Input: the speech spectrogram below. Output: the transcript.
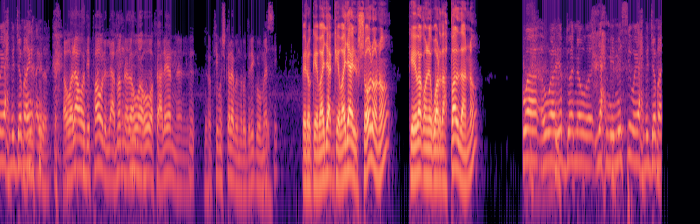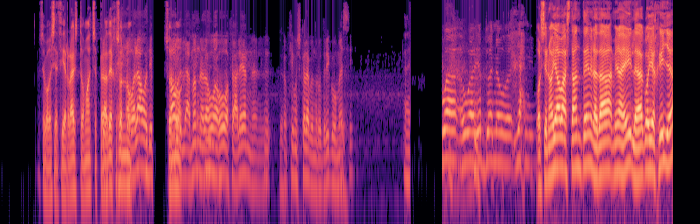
ويحمي الجماهير ايضا هو لا هو دي باول اللي امامنا ده هو هو فعليا ال- كان في مشكله بين رودريجو وميسي Pero que vaya, que vaya él solo, ¿no? Que va con el guardaespaldas, ¿no? هو هو يبدو انه يحمي ميسي ويحمي الجماهير No sé por qué se cierra esto, macho. Espérate, que son هو no. لا هو دي son باول no- اللي امامنا ده هو هو فعليا ال- كان في مشكله بين رودريجو وميسي هو هو يبدو انه يحمي Por si no ya bastante, me la da, mira ahí, le da collejilla.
